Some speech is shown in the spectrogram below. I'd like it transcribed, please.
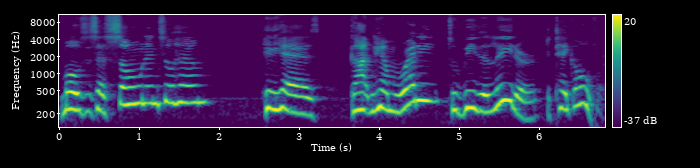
Moses has sown into him. He has gotten him ready to be the leader to take over.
